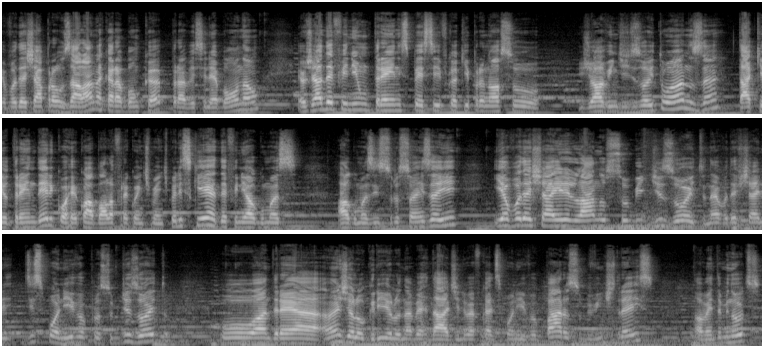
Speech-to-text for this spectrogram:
Eu vou deixar para usar lá na Carabon Cup, para ver se ele é bom ou não. Eu já defini um treino específico aqui para o nosso jovem de 18 anos, né? Tá aqui o treino dele, correr com a bola frequentemente pela esquerda, definir algumas, algumas instruções aí. E eu vou deixar ele lá no sub-18, né? Vou deixar ele disponível para o sub-18. O André Ângelo Grillo, na verdade, ele vai ficar disponível para o sub-23. 90 minutos.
